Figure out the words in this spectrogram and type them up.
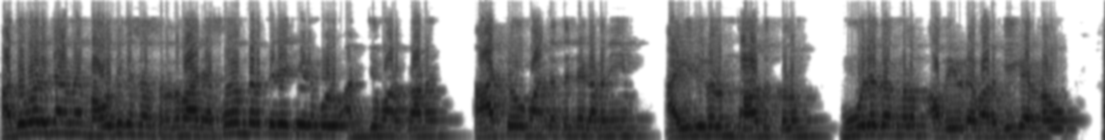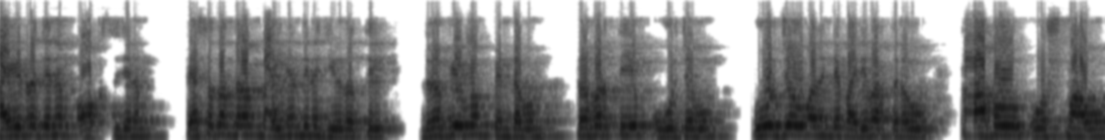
അതുപോലെ തന്നെ ഭൗതിക ശാസ്ത്രം അഥവാ രസതന്ത്രത്തിലേക്ക് വരുമ്പോൾ അഞ്ചു മാർക്കാണ്. ആറ്റവും ആറ്റത്തിന്റെ ഘടനയും അയിരുകളും ധാതുക്കളും മൂലകങ്ങളും അവയുടെ വർഗീകരണവും ഹൈഡ്രജനും ഓക്സിജനും രസതന്ത്രം ദൈനംദിന ജീവിതത്തിൽ ദ്രവ്യവും പിണ്ഡവും പ്രവൃത്തിയും ഊർജവും ഊർജവും അതിന്റെ പരിവർത്തനവും താപവും ഊഷ്മാവും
